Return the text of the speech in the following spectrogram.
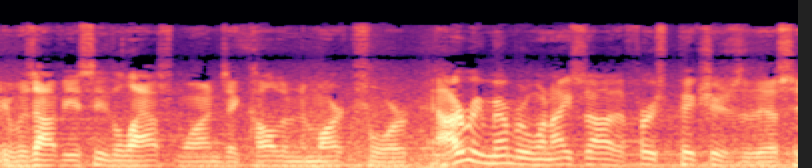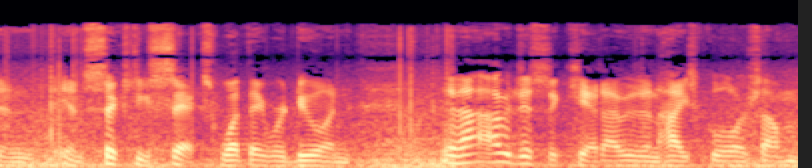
It was obviously the last ones. They called them the Mark IV. I remember when I saw the first pictures of this in in '66, what they were doing. And I, I was just a kid. I was in high school or something.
